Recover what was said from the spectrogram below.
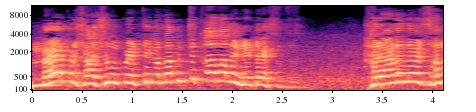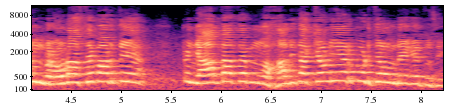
ਮੈਂ ਪ੍ਰਸ਼ਾਸਨ ਨੂੰ ਬੇਨਤੀ ਕਰਦਾ ਵੀ ਕਾਹਦਾ ਦਾ ਲੈਣੇ ਟੈਕਸ ਹਰਿਆਣੇ ਦੇ ਵਿੱਚ ਸਾਨੂੰ ਮਰਾਉਣ ਵਾਸਤੇ ਵੜਦੇ ਆ। ਪੰਜਾਬ ਦਾ ਤੇ ਮੋਹਾਲੀ ਦਾ ਕਿਉਂ ਨਹੀਂ 에ਅਰਪੋਰਟ ਚਲਾਉਂਦੇਗੇ ਤੁਸੀਂ?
